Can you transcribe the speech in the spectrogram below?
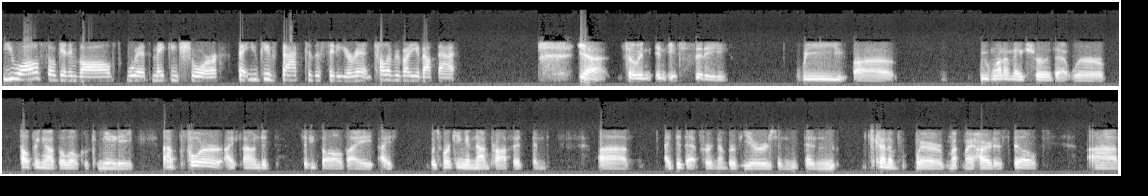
you also get involved with making sure that you give back to the city you're in. Tell everybody about that. Yeah. So in in each city, we uh, we want to make sure that we're helping out the local community. Uh, before I founded City I, I was working in nonprofit, and uh, I did that for a number of years, and, and it's kind of where my, my heart is still. Um,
